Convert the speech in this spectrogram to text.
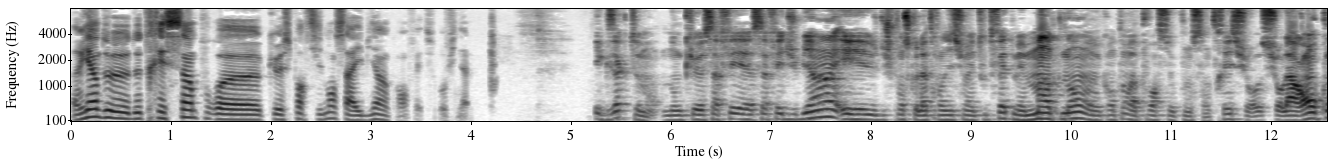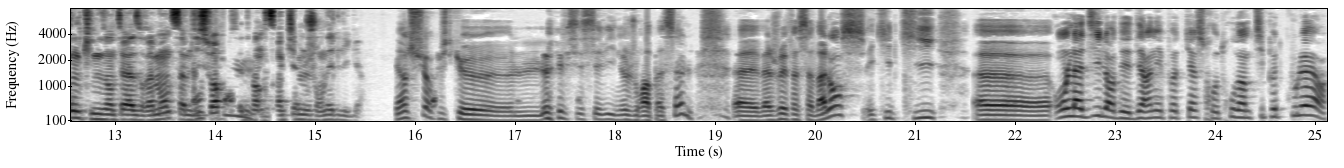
rien de, de, très sain pour que sportivement ça aille bien, quoi, en fait, au final. Exactement. Donc euh, ça fait ça fait du bien et je pense que la transition est toute faite. Mais maintenant, euh, Quentin va pouvoir se concentrer sur sur la rencontre qui nous intéresse vraiment de samedi soir pour cette 25e journée de Liga. Bien sûr, puisque le FC Séville ne jouera pas seul, euh, va jouer face à Valence, équipe qui, euh, on l'a dit lors des derniers podcasts, retrouve un petit peu de couleur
